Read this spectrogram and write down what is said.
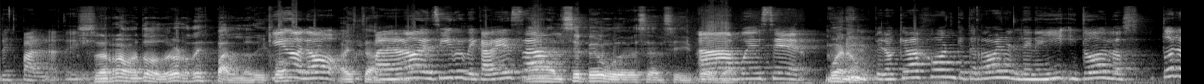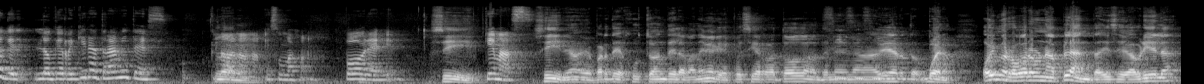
de espalda, te digo. Cerraba todo, dolor de espalda, dijo. ¡Qué dolor! Ahí está. Para no decir de cabeza. Ah, el CPU debe ser, sí. puede Ah, ser. puede ser. Bueno. Pero qué bajón que te roben el DNI y todos los todo lo que lo que requiera trámites. Claro. No, no, no, es un bajón. Pobre. Sí. ¿Qué más? Sí, no, y aparte justo antes de la pandemia que después cierra todo, no tenés Sí, nada sí. abierto. Bueno, hoy me robaron una planta, dice Gabriela.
